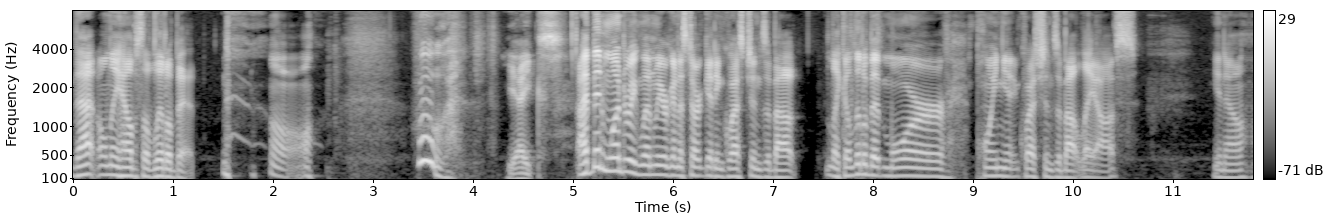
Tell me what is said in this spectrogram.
that only helps a little bit. Oh, whew. yikes I've been wondering when we were going to start getting questions about, like, a little bit more poignant questions about layoffs. You know,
